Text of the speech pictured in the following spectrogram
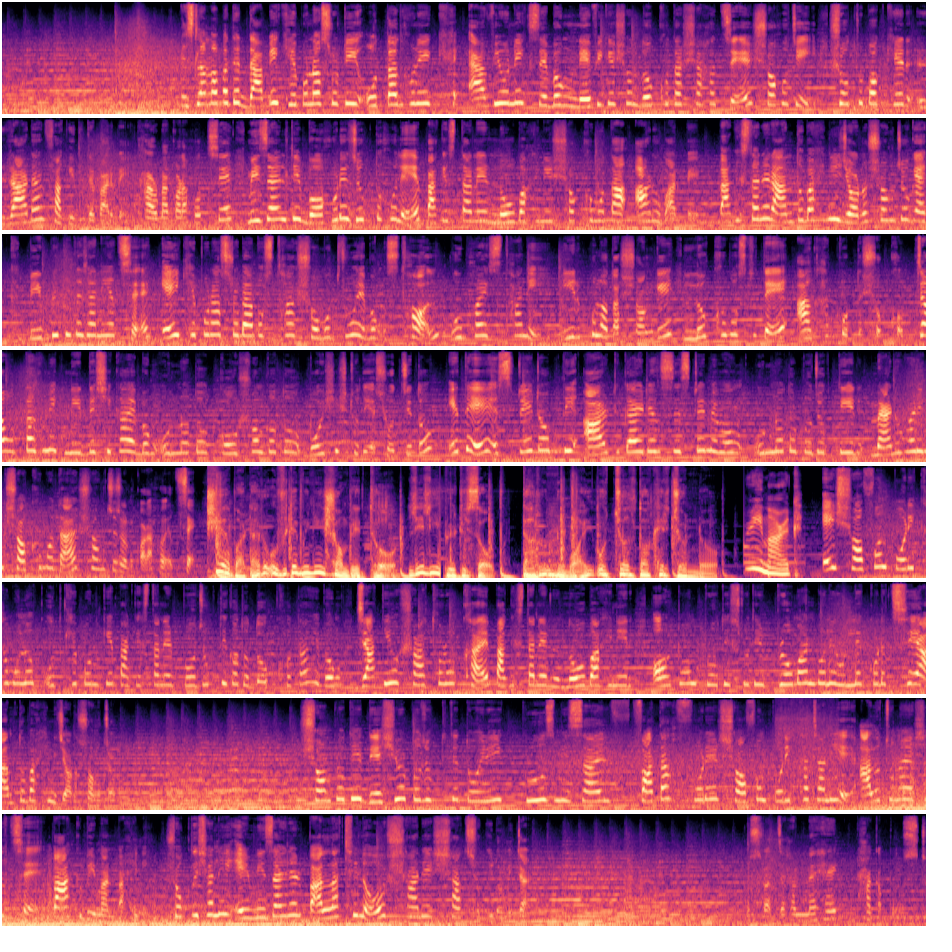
ইসলামাবাদের দাবি, ক্ষেপণাস্ত্রটি অত্যাধুনিক অ্যাভিওনিক্স এবং নেভিগেশন দক্ষতার সাহায্যে সহজেই শত্রুপক্ষের রাডার ফাঁকি দিতে পারবে। ধারণা করা হচ্ছে, মিসাইলটি বহরে যুক্ত হলে পাকিস্তানের নৌবাহিনীর সক্ষমতা আরও বাড়বে। পাকিস্তানের আন্তঃবাহিনী জনসংযোগ এক বিবৃতিতে জানিয়েছে, এই ক্ষেপণাস্ত্র ব্যবস্থা সমুদ্র এবং স্থল, উভয় স্থানেই নির্ভুলতার সঙ্গে লক্ষ্যবস্তুতে আঘাত করতে সক্ষম, যা অত্যাধুনিক নির্দেশিকা এবং উন্নত কৌশলগত বৈশিষ্ট্য দিয়ে সজ্জিত এতে state of the art guidance system এবং উন্নত প্রযুক্তির ম্যানুভারিং সক্ষমতা সংযোজন করা হয়েছে। শিয়া বাটার ও ভিটামিন সমৃদ্ধ। লিলি বিউটি সোপ তারুণ্যময় উজ্জ্বল ত্বকের জন্য। Remark. এই সফল পরীক্ষামূলক উৎক্ষেপণকে পাকিস্তানের প্রযুক্তিগত দক্ষতা এবং জাতীয় স্বার্থ রক্ষায় পাকিস্তানের নৌবাহিনীর অটল প্রতিশ্রুতির প্রমাণ বলে উল্লেখ করেছে আন্তঃবাহিনী জনসংযোগ। সম্প্রতি দেশীয় প্রযুক্তিতে তৈরি ক্রুজ মিসাইল ফাতাহ ফোরের সফল পরীক্ষা চালিয়ে আলোচনায় এসেছে পাক বিমান বাহিনী। শক্তিশালী এই মিসাইলের পাল্লা ছিল সাড়ে সাতশো কিলোমিটার। ঢাকা পোস্ট।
